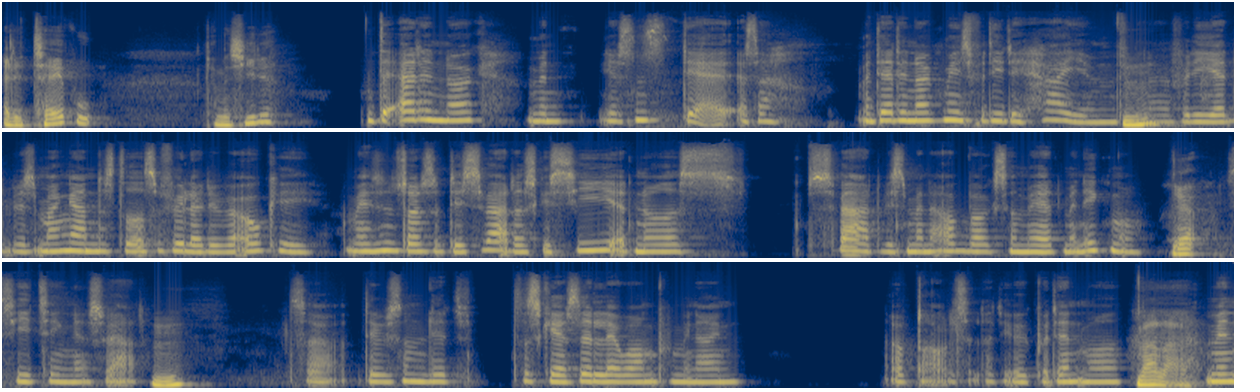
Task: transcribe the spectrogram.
Er det et tabu? Kan man sige det? Det er det nok, men jeg synes, det er, altså, men det er det nok mest, fordi det er herhjemme, føler jeg. Fordi at hvis mange andre steder, så føler jeg, at det være okay. Men jeg synes også, at det er svært at skal sige, at noget er svært, hvis man er opvokset med, at man ikke må Ja. sige, at tingene er svært. Mm. Så det er jo sådan lidt, så skal jeg selv lave om på min egen opdragelse, eller det er jo ikke på den måde. Nej, nej. Men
